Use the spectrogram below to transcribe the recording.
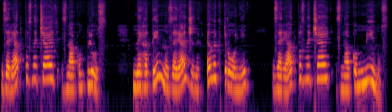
заряд позначають знаком плюс, негативно заряджених електронів, заряд позначають знаком мінус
